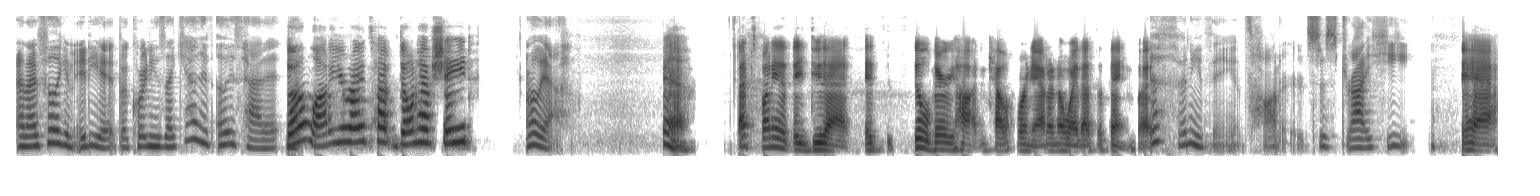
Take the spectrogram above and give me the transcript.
and I feel like an idiot. But Courtney's like, yeah, they've always had it. don't a lot of your rides have don't have shade? Oh yeah, Yeah. That's funny that they do that. It's still very hot in California. I don't know why that's a thing, but if anything, it's hotter. It's just dry heat. yeah.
